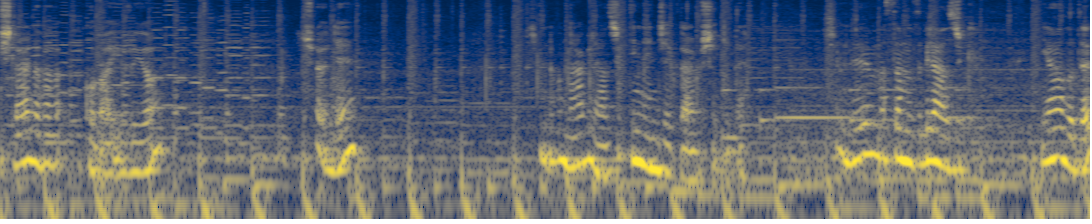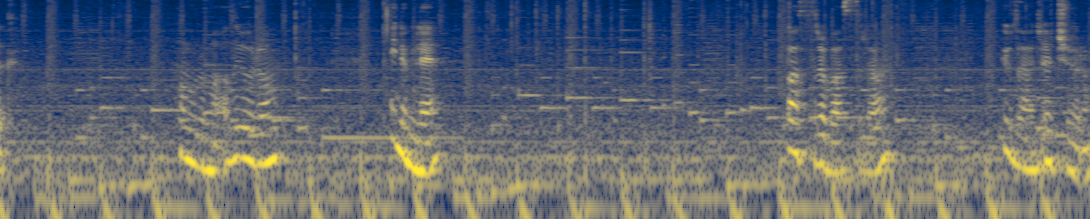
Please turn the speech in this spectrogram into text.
işler daha kolay yürüyor. Şöyle. Şimdi bunlar birazcık dinlenecekler bu şekilde. Şimdi masamızı birazcık yağladık. Hamurumu alıyorum. Elimle bastıra bastıra güzelce açıyorum.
